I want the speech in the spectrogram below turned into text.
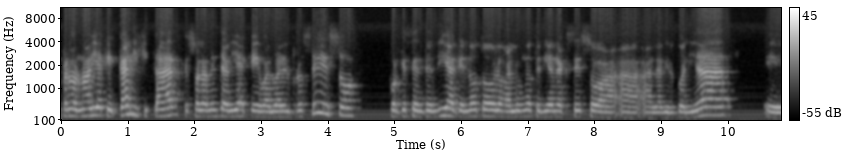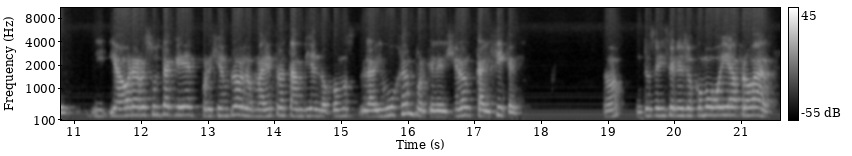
perdón, no había que calificar, que solamente había que evaluar el proceso, porque se entendía que no todos los alumnos tenían acceso a, la virtualidad. Eh, y, ahora resulta que, por ejemplo, los maestros están viendo cómo la dibujan porque le dijeron califiquen. ¿no? Entonces dicen ellos, ¿cómo voy a aprobar?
